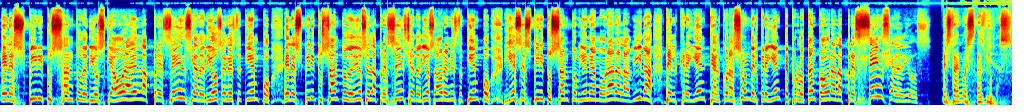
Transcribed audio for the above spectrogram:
el Espíritu Santo de Dios, que ahora es la presencia de Dios en este tiempo, el Espíritu Santo de Dios es la presencia de Dios ahora en este tiempo, y ese Espíritu Santo viene a morar a la vida del creyente, al corazón del creyente. Por lo tanto, ahora la presencia de Dios está en nuestras vidas.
